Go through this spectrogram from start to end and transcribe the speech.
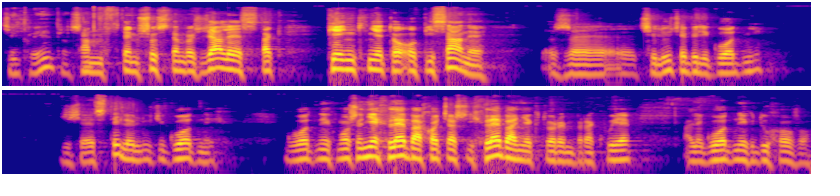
Dziękuję, proszę. Tam w tym szóstym rozdziale jest tak pięknie to opisane, że ci ludzie byli głodni. Dzisiaj jest tyle ludzi głodnych głodnych, może nie chleba, chociaż i chleba niektórym brakuje, ale głodnych duchowo.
